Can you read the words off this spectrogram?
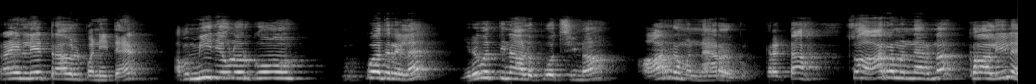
ட்ரெயின்லேயே ட்ராவல் பண்ணிட்டேன். அப்போ மீதி எவ்வளோ இருக்கும்? முப்பதரையில் இருபத்தி நாலு போச்சுன்னா ஆறரை மணி நேரம் இருக்கும். கரெக்டாக ஸோ ஆறரை மணி நேரம்னா காலையில்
